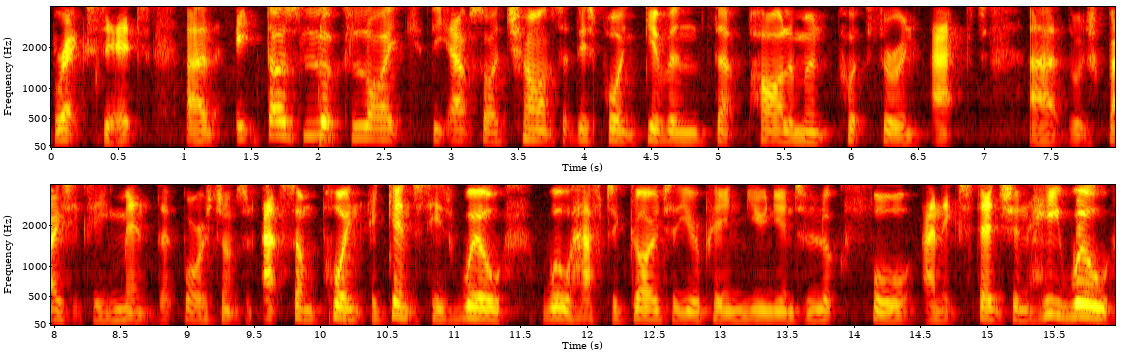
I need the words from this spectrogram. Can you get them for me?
Brexit. Uh, it does look like the outside chance at this point, given that Parliament put through an act. Uh, which basically meant that Boris Johnson, at some point against his will, will have to go to the European Union to look for an extension. He will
